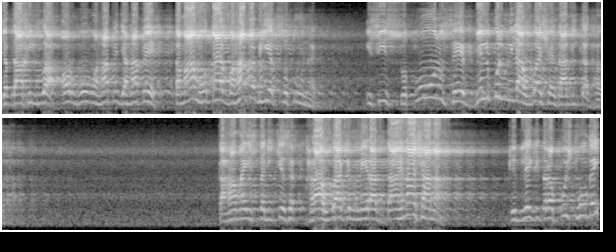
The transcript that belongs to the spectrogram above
जब दाखिल हुआ, और वो वहाँ पे, जहाँ पे तमाम होता है, वहाँ पे भी एक सुतून है। इसी सुतून से बिल्कुल मिला हुआ शहजादी का घर था। कहा मैं इस तरीके से खड़ा हुआ कि मेरा दाहिना शाना किबले की तरफ़ पुष्ट हो गई।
